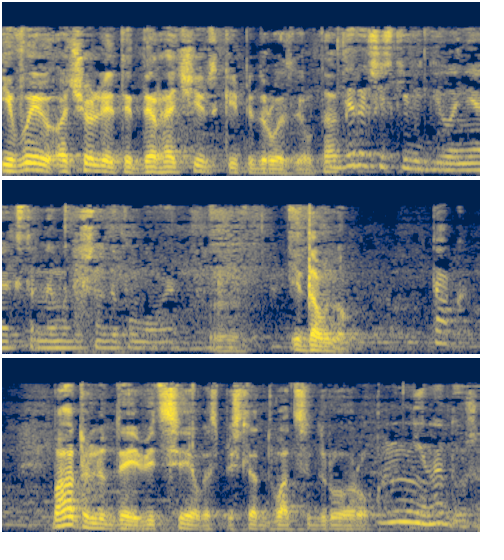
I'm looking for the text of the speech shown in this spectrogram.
І ви очолюєте Дергачівський підрозділ, так? Диречівське відділення екстреної медичної допомоги. І давно. Так. Багато людей відсіялись після 22-го року. Ні, не дуже.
